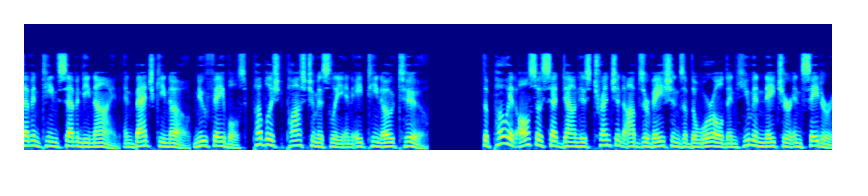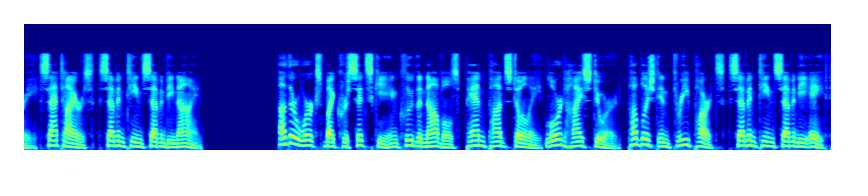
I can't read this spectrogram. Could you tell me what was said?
1779 and Bajki no New Fables, published posthumously in 1802. The poet also set down his trenchant observations of the world and human nature in Satyry Satires, 1779. Other works by Krasicki include the novels, Pan Podstoli Lord High Steward, published in three parts, 1778,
